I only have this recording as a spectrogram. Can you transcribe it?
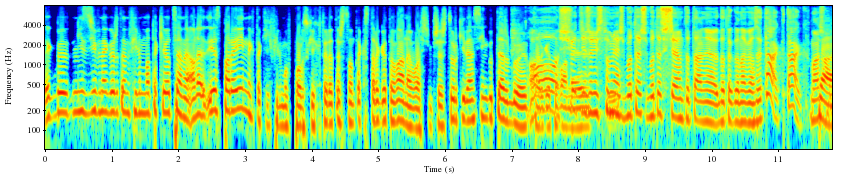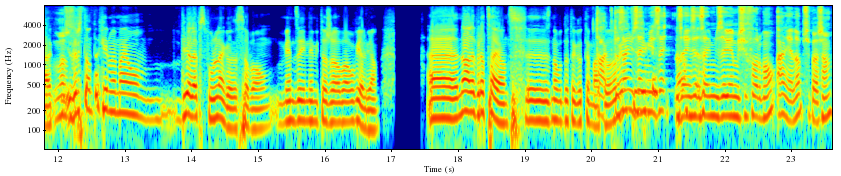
jakby nic dziwnego, że ten film ma takie oceny, ale jest parę innych takich filmów polskich, które też są tak stargetowane właśnie. Przecież Turki Dancingu też były O, targetowane. świetnie, że mi wspomniałeś, bo też, bo też chciałem totalnie do tego nawiązać. Tak, tak, masz... Tak, masz... zresztą te filmy mają wiele wspólnego ze sobą, między innymi to, że oba uwielbiam. E, no ale wracając y, znowu do tego tematu. Tak, no zanim, zanim, zanim, no, zanim, zanim zajmiemy się formą... A nie, no przepraszam.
